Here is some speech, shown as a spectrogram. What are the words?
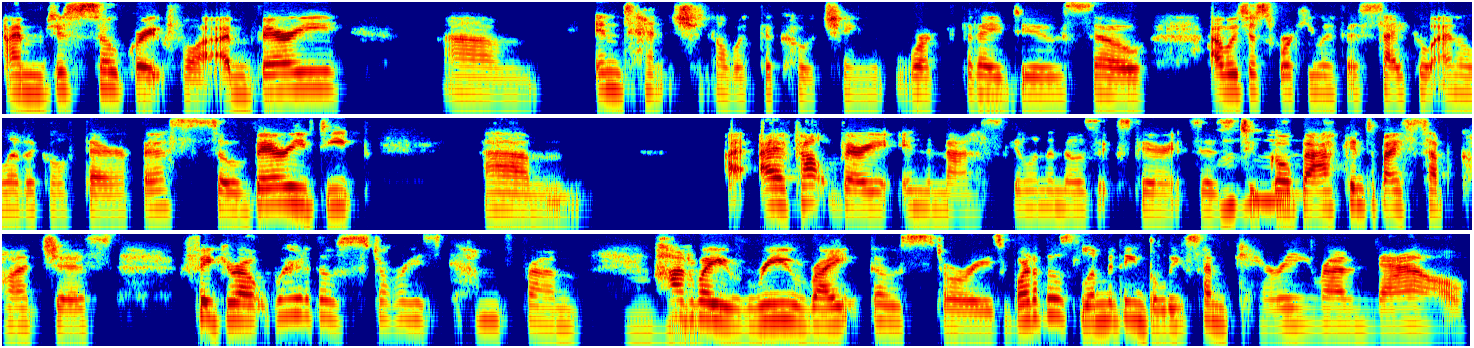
i'm just so grateful i'm very um, intentional with the coaching work that I do. So I was just working with a psychoanalytical therapist. So very deep. Um, I, I felt very in the masculine in those experiences mm-hmm. to go mm-hmm. back into my subconscious, figure out where do those stories come from? Mm-hmm. How do I rewrite those stories? What are those limiting beliefs I'm carrying around now?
